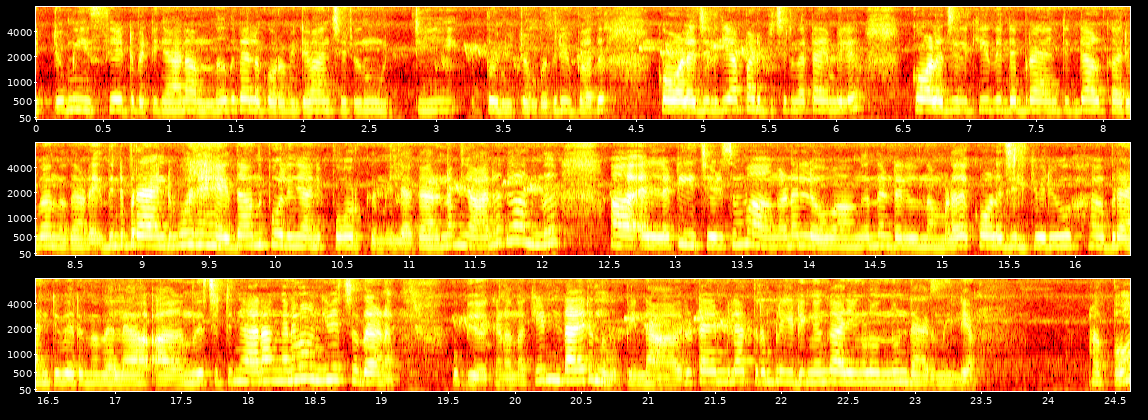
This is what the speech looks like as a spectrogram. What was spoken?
ഏറ്റവും ഈസി ആയിട്ട് പറ്റി. ഞാൻ അന്ന് ഇത് വില കുറവിന്റെ വാങ്ങിച്ചിട്ട് നൂറ്റി തൊണ്ണൂറ്റൊമ്പത് രൂപ. അത് കോളേജിലേക്ക് ഞാൻ പഠിപ്പിച്ചിരുന്ന ടൈമിൽ കോളേജിലേക്ക് ഇതിന്റെ ബ്രാൻഡിന്റെ ആൾക്കാർ വന്നതാണ്. ഇതിന്റെ ബ്രാൻഡ് പോലെ ഏതാണെന്ന് പോലും ഞാനിപ്പോൾ ഓർക്കുന്നില്ല. കാരണം ഞാനത് അന്ന് എല്ലാ ടീച്ചേഴ്സും വാങ്ങണമല്ലോ വാങ്ങുന്നുണ്ടല്ലോ. നമ്മുടെ കോളേജിലേക്ക് ഒരു ബ്രാൻഡ് വരുന്നതല്ല. എന്ന് വെച്ചിട്ട് ഞാൻ അങ്ങനെ വാങ്ങി വെച്ചതാണ്. ഉപയോഗിക്കണം എന്നൊക്കെ ഉണ്ടായിരുന്നു. പിന്നെ ആ ഒരു ടൈമിൽ അത്രയും ബ്ലീഡിങ്ങും കാര്യങ്ങളും ഒന്നും ഉണ്ടായിരുന്നില്ല. അപ്പോൾ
